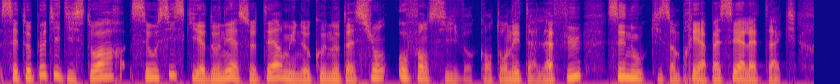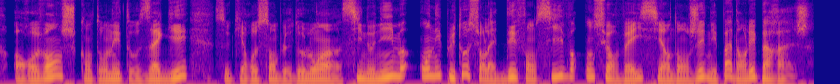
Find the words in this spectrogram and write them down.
Cette petite histoire, c'est aussi ce qui a donné à ce terme une connotation offensive. Quand on est à l'affût, c'est nous qui sommes prêts à passer à l'attaque. En revanche, quand on est aux aguets, ce qui ressemble de loin à un synonyme, on est plutôt sur la défensive, on surveille si un danger n'est pas dans les parages.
